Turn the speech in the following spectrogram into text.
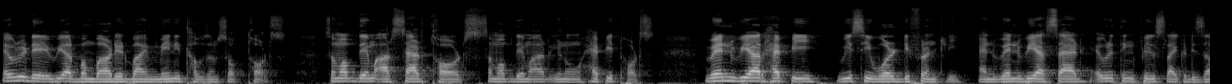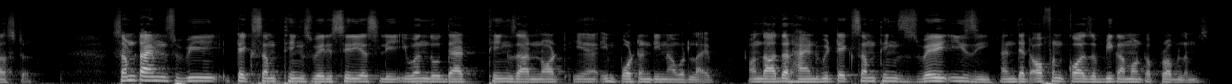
Every day we are bombarded by many thousands of thoughts. Some of them are sad thoughts, some of them are, you know, happy thoughts. When we are happy, we see world differently, and when we are sad, everything feels like a disaster. Sometimes we take some things very seriously even though that things are not uh, important in our life. On the other hand, we take some things very easy and that often cause a big amount of problems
